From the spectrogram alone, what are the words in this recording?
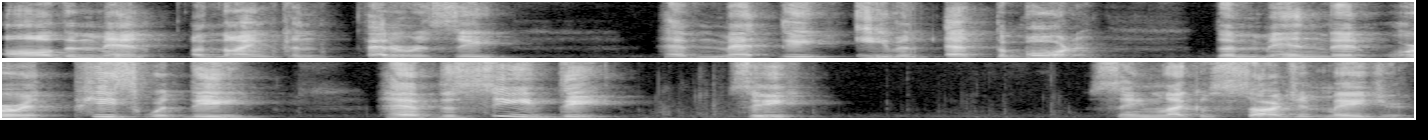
All the men of thine confederacy have met thee even at the border. The men that were at peace with thee have deceived thee. See? Seemed like a sergeant major.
